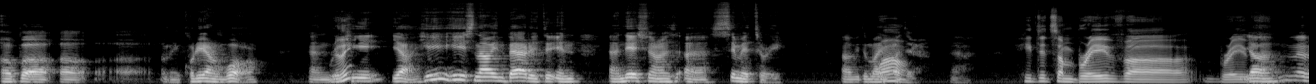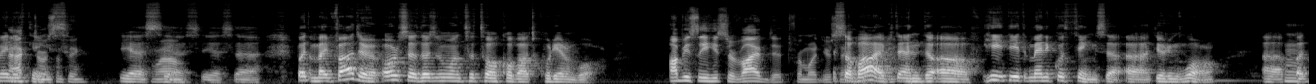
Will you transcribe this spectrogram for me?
of uh, uh, uh, I mean Korean War, and Really? he yeah he, he is now buried in a national uh, cemetery uh, with my Wow. mother. Yeah, he did some brave, uh, brave yeah act or something. Yes, Wow. yes, yes. Uh, but my father also doesn't want to talk about Korean War. Obviously, he survived it. From what you're saying, Survived, and uh, he did many good things uh, uh, during war, uh, Hmm. but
